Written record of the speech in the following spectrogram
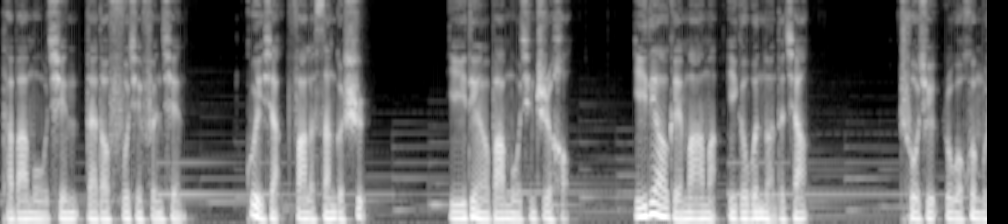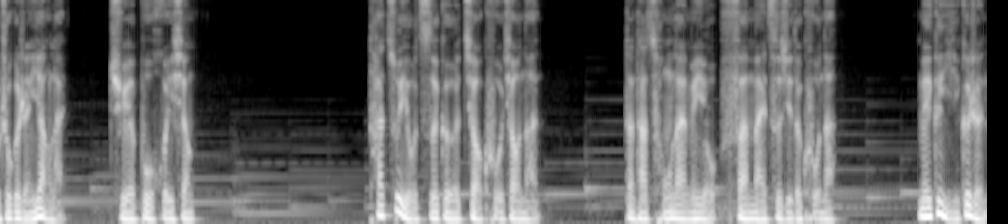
他把母亲带到父亲坟前，跪下发了三个誓：一定要把母亲治好，一定要给妈妈一个温暖的家。出去如果混不出个人样来，绝不回乡。他最有资格叫苦叫难，但他从来没有贩卖自己的苦难。没跟一个人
